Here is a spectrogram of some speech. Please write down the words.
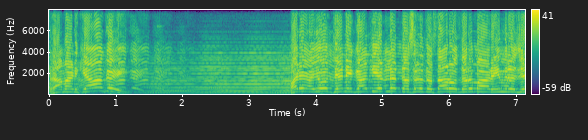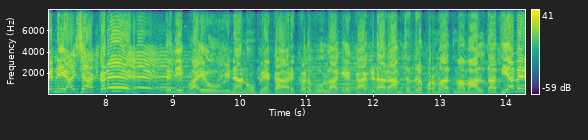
રામાયણ ક્યાં ગઈ? અરે અયોધ્યાની ગાદી એટલે દશરથ તારો દરબાર ઇન્દ્ર જેની આશા કરે. તેથી ભાઈઓ વિનાનું ભેકાર કડવું લાગે. કાગડા રામચંદ્ર પરમાત્મામાં હાલતા થયા ને.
